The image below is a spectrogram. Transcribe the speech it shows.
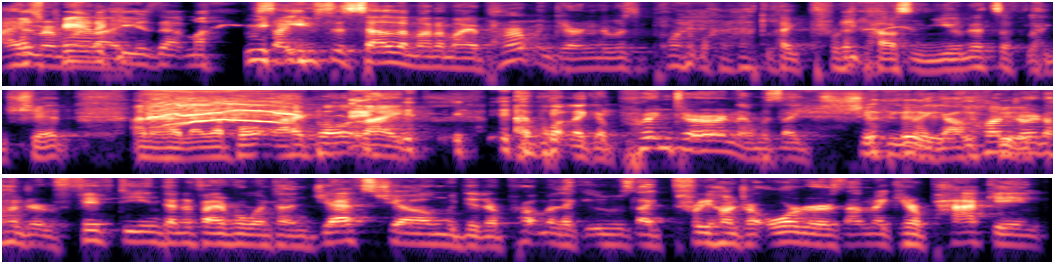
as panicky like, as that might be. I used to sell them out of my apartment there, and there was a point where I had like three thousand units of like shit, and I had like I bought, I bought like I bought like a printer, and I was like shipping like 100, 150, and then if I ever went on Jeff's show and we did a promo, like it was like 300 orders, I'm like, you're packing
